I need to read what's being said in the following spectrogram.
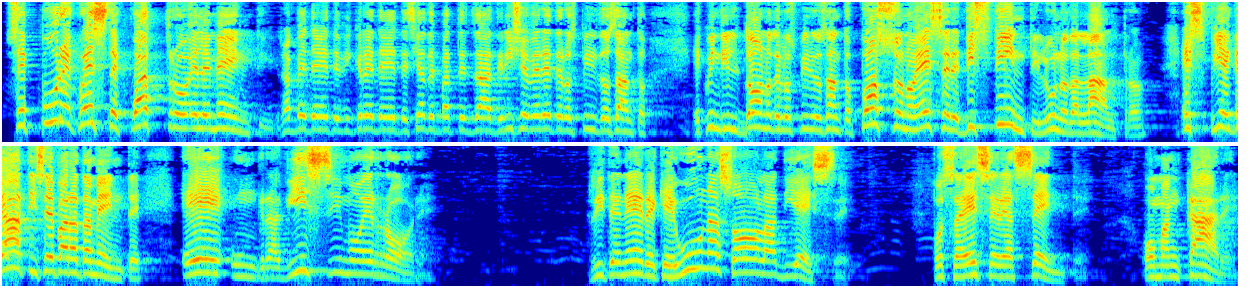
seppure questi quattro elementi, ravvedetevi, credete, siate battezzati, riceverete lo Spirito Santo, e quindi il dono dello Spirito Santo possono essere distinti l'uno dall'altro e spiegati separatamente, è un gravissimo errore ritenere che una sola di esse possa essere assente o mancare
